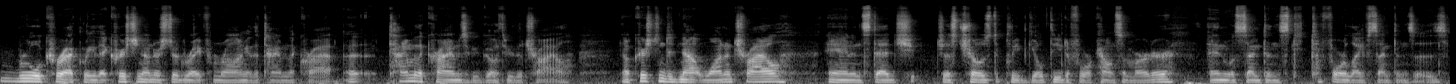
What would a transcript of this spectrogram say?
rule correctly that Christian understood right from wrong at the time of the cri- uh, time of the crimes could go through the trial. Now Christian did not want a trial and instead just chose to plead guilty to four counts of murder and was sentenced to four life sentences.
